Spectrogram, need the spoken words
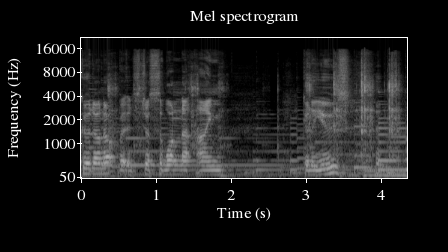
good or not, but it's just the one that I'm gonna use.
